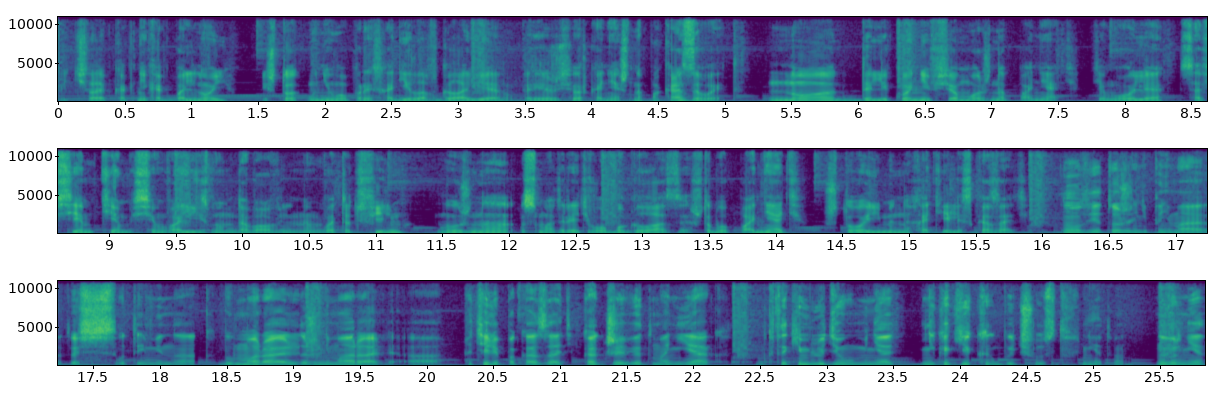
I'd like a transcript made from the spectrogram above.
Ведь человек как-никак больной, и что у него происходило в голове, режиссер, конечно, показывает, но далеко не все можно понять. Тем более, со всем тем символизмом, добавленным в этот фильм, нужно смотреть в оба глаза, чтобы понять, что именно хотели сказать. Ну вот я тоже не понимаю, то есть вот именно как бы мораль, даже не мораль, а хотели показать, как живет маньяк. К таким людям у меня никаких как бы чувств нету. Ну вернее,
